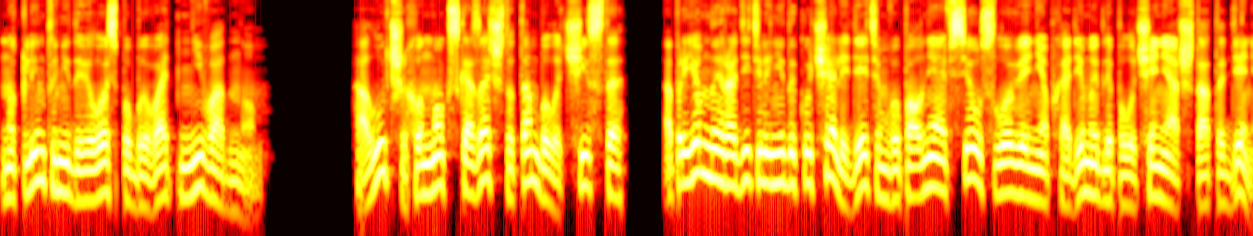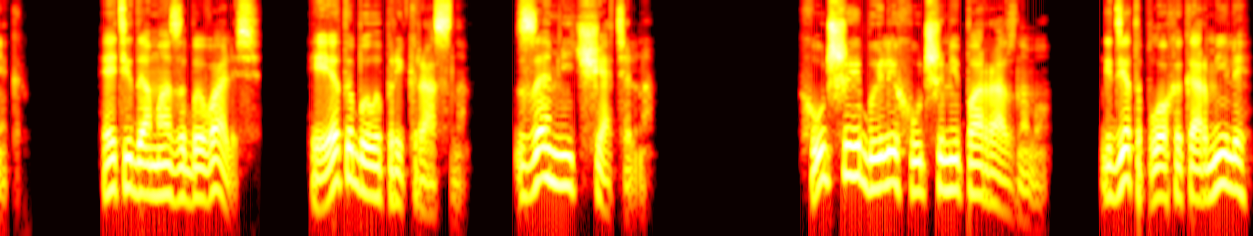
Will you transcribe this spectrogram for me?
но Клинту не довелось побывать ни в одном. О лучших он мог сказать, что там было чисто, а приемные родители не докучали детям, выполняя все условия, необходимые для получения от штата денег. Эти дома забывались, и это было прекрасно. Замечательно. Худшие были худшими по-разному. Где-то плохо кормили,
